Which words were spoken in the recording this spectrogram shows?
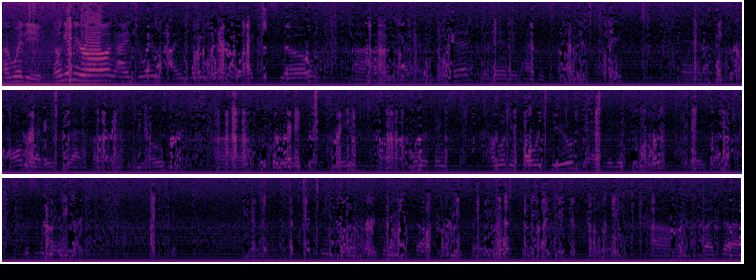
I'm with you. Don't get me wrong. I enjoy I enjoy winter. I like the snow. Um, I, enjoy it, but then it has its time and its place. And I think we're all ready for that time to be over. Uh, I think we're ready for spring. Uh, one of the things I'm looking forward to as we get warmer is uh, this is gonna make me like like you know the, the 15 year old version of myself from me saying this and like totally. Um, but uh,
